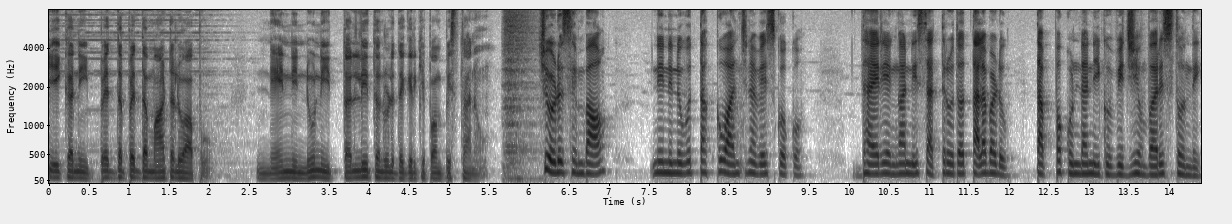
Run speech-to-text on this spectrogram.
ఇక నీ పెద్ద పెద్ద మాటలు ఆపు. నేను నిన్ను నీ తల్లిదండ్రుల దగ్గరికి పంపిస్తాను. చూడు సింబా నిన్ను నువ్వు తక్కువ అంచనా వేసుకోకు. ధైర్యంగా నీ శత్రువుతో తలబడు. తప్పకుండా నీకు విజయం వరిస్తోంది.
